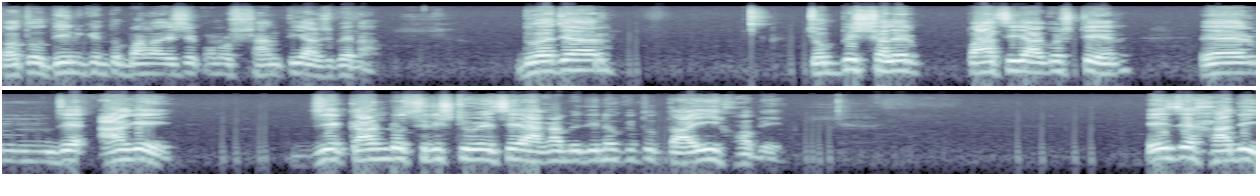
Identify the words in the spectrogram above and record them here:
ততদিন কিন্তু বাংলাদেশে কোনো শান্তি আসবে না। দু চব্বিশ সালের পাঁচই আগস্টের যে আগে যে কাণ্ড সৃষ্টি হয়েছে, আগামী দিনেও কিন্তু তাই হবে। এই যে হাদি,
